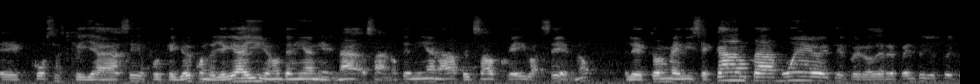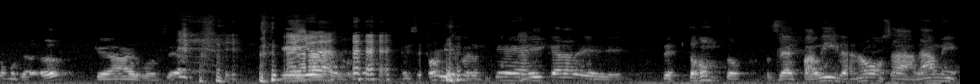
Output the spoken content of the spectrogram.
eh, cosas que ella hace, porque yo cuando llegué ahí yo no tenía ni nada, o sea, no tenía nada pensado que iba a hacer, ¿no? El lector me dice, canta, muévete, pero de repente yo estoy como que, "Oh, ¿qué hago? O sea, ¿qué Ayuda. hago? Me dice, oye, pero tú tienes ahí cara de, de tonto, o sea, espabila, ¿no? O sea, dame.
